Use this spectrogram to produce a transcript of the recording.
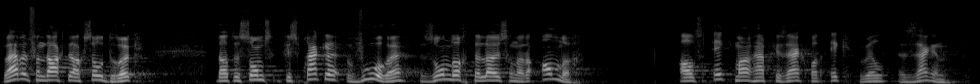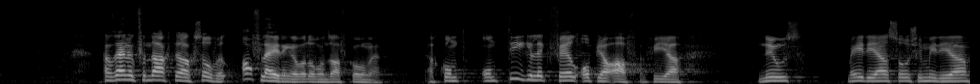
We hebben het vandaag de dag zo druk dat we soms gesprekken voeren zonder te luisteren naar de ander. Als ik maar heb gezegd wat ik wil zeggen. Er zijn ook vandaag de dag zoveel afleidingen wat op ons afkomen. Er komt ontiegelijk veel op jou af via nieuws, media, social media,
